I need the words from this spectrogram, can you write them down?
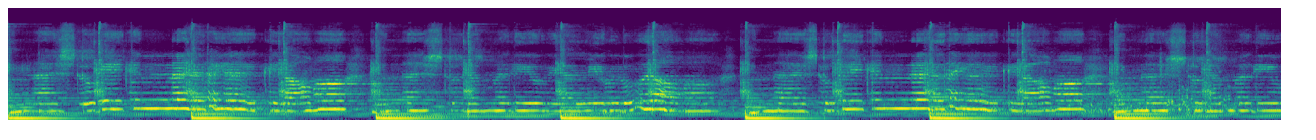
ಇನ್ನಷ್ಟು ಬೇಕೆನ್ನ ಹೃದಯಕ್ಕೆ ಬೇಕೆನ್ನ ಹೃದಯಕ್ಕೆ ರಾಮ ಇನ್ನಷ್ಟು ನೆಮ್ಮದಿಯು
